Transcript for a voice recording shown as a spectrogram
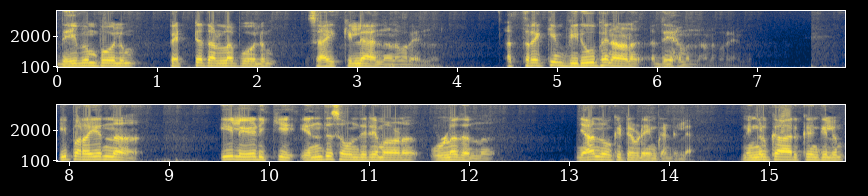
ദൈവം പോലും പെറ്റ തള്ള പോലും സഹിക്കില്ല എന്നാണ് പറയുന്നത്. അത്രയ്ക്കും വിരൂപനാണ് അദ്ദേഹം എന്നാണ് പറയുന്നത്. ഈ പറയുന്ന ഈ ലേഡിക്ക് എന്ത് സൗന്ദര്യമാണ് ഉള്ളതെന്ന് ഞാൻ നോക്കിയിട്ട് എവിടെയും കണ്ടില്ല. നിങ്ങൾക്ക് ആർക്കെങ്കിലും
